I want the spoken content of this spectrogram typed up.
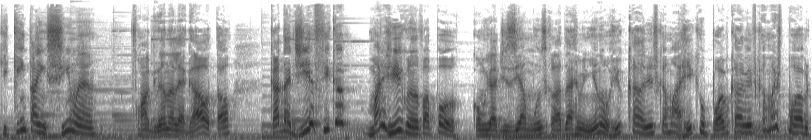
que quem está em cima, né, com uma grana legal tal, cada dia fica mais rico, né? Fala, pô, como já dizia a música lá das meninas, o rico cada vez fica mais rico e o pobre cada vez fica mais pobre.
